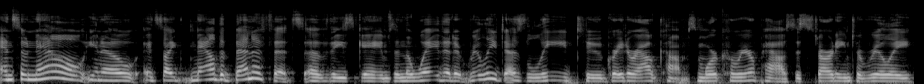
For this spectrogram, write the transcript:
and so now, you know, it's like now the benefits of these games and the way that it really does lead to greater outcomes, more career paths is starting to really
